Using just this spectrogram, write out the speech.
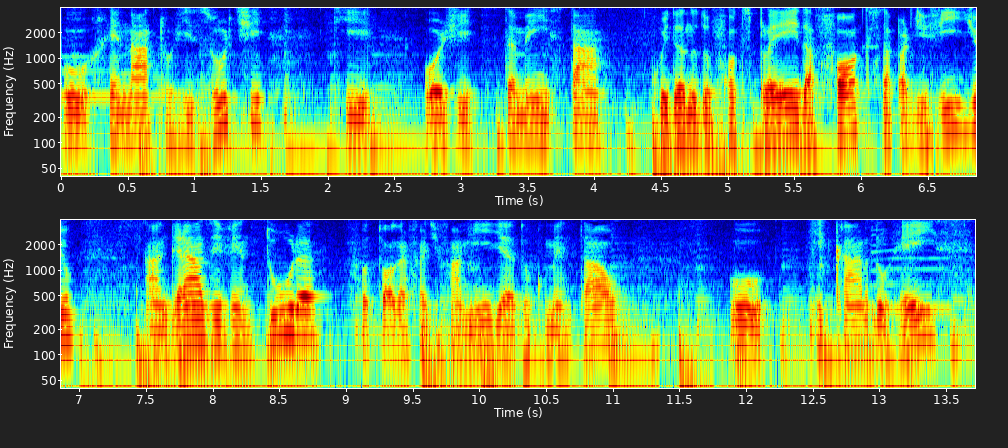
o Renato Rizucci, que hoje também está cuidando do Fox Play, da Fox, da parte de vídeo, a Grazi Ventura, fotógrafa de família documental, o Ricardo Reis,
